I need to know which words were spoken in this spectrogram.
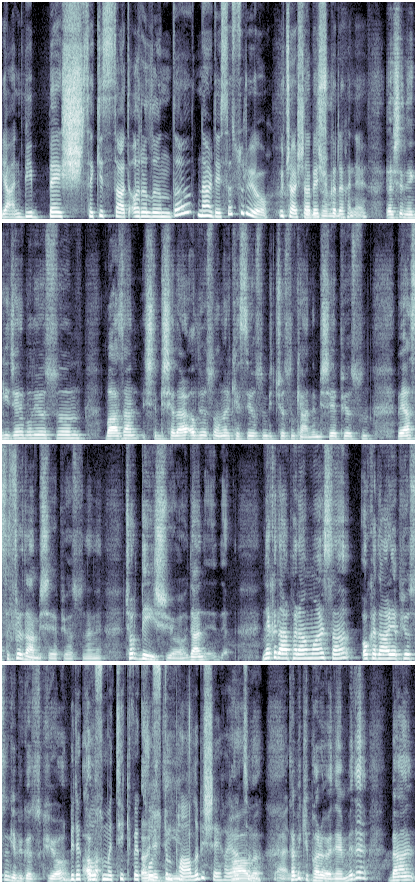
Yani bir 5-8 saat aralığında neredeyse sürüyor. 3 aşağı Tabii 5 canım. yukarı hani. Ya işte ne giyeceğini buluyorsun. Bazen işte bir şeyler alıyorsun, onları kesiyorsun, biçiyorsun, kendin bir şey yapıyorsun. Veya sıfırdan bir şey yapıyorsun. Hani çok değişiyor. Yani ne kadar paran varsa o kadar yapıyorsun gibi gözüküyor. Bir de Ama kozmetik ve öyle kostüm değil. pahalı bir şey hayatım. pahalı. Yani. Tabii ki para önemli de ben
